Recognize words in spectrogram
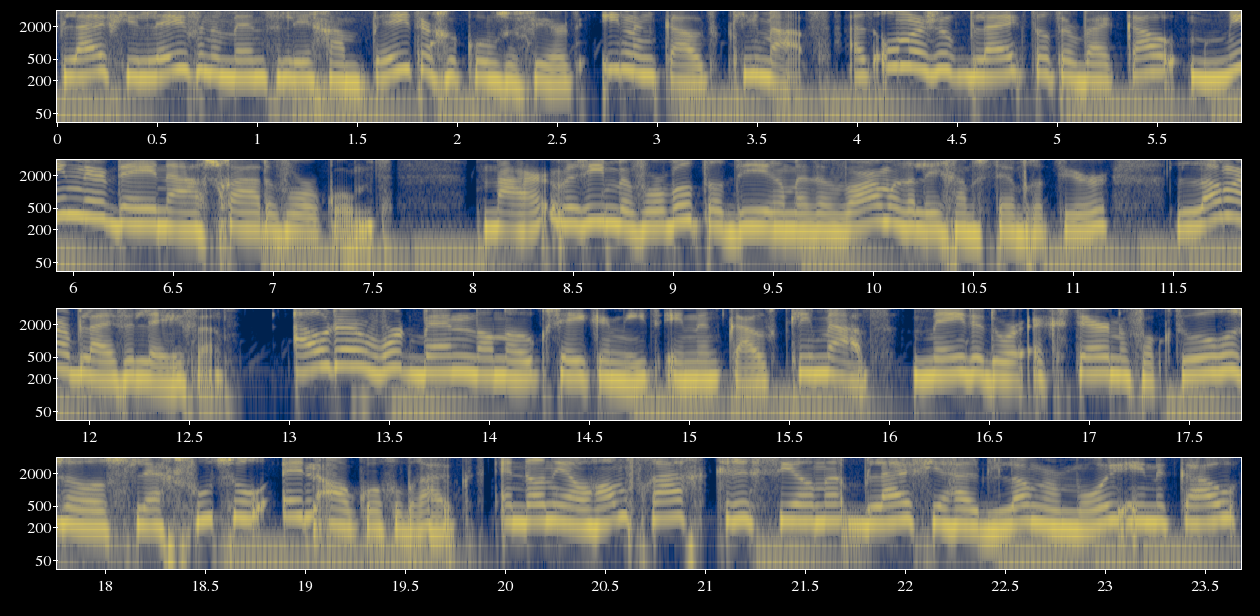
blijft je levende mensenlichaam beter geconserveerd in een koud klimaat. Uit onderzoek blijkt dat er bij kou minder DNA-schade voorkomt. Maar we zien bijvoorbeeld dat dieren met een warmere lichaamstemperatuur langer blijven leven. Ouder wordt men dan ook zeker niet in een koud klimaat. Mede door externe factoren zoals slecht voedsel en alcoholgebruik. En dan jouw hamvraag, Christiane, blijf je huid langer mooi in de kou?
